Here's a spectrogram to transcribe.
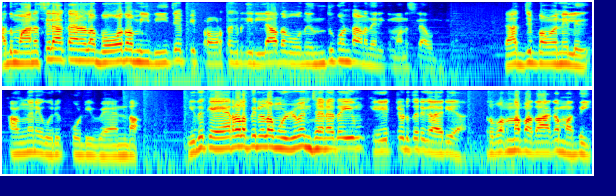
അത് മനസ്സിലാക്കാനുള്ള ബോധം ഈ ബി ജെ പി പ്രവർത്തകർക്ക് ഇല്ലാതെ പോകുന്നത് എന്തുകൊണ്ടാണെന്ന് എനിക്ക് മനസ്സിലാവുന്നില്ല. രാജ്ഭവനിൽ അങ്ങനെ ഒരു കൊടി വേണ്ട. ഇത് കേരളത്തിലുള്ള മുഴുവൻ ജനതയും ഏറ്റെടുത്തൊരു കാര്യമാണ് ത്രിവർണ പതാക മതി.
